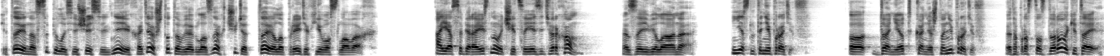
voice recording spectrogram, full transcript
Китай насупилась еще сильнее, хотя что-то в её глазах чуть оттаяло при этих его словах. «А я собираюсь научиться ездить верхом», — заявила она. «Если ты не против». «Э, да нет, конечно, не против. Это просто здорово, Китай».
